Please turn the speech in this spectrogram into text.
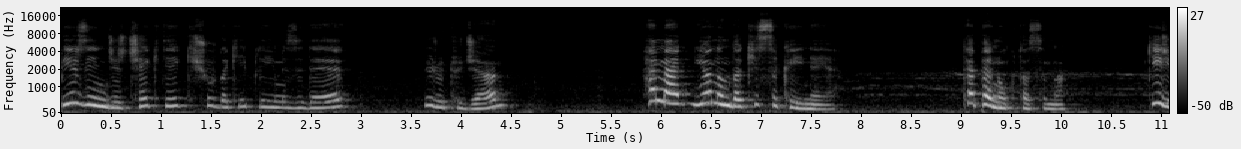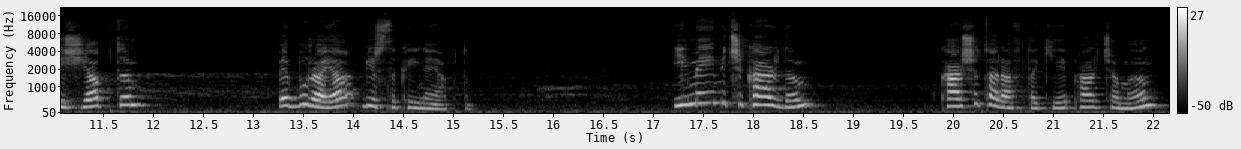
Bir zincir çektik. Şuradaki ipliğimizi de yürüteceğim. Hemen yanındaki sık iğneye tepe noktasına giriş yaptım ve buraya bir sık iğne yaptım. İlmeğimi çıkardım. Karşı taraftaki parçamın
